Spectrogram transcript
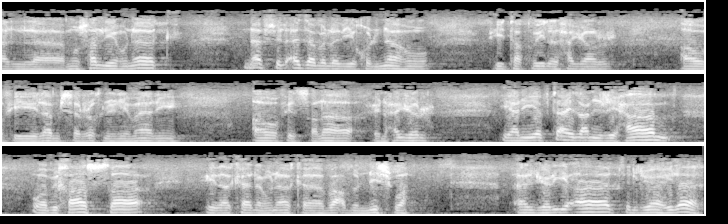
المصلي هناك نفس الأدب الذي قلناه في تقبيل الحجر أو في لمس الركن اليماني أو في الصلاة في الحجر. يعني يبتعد عن الزحام وبخاصة إذا كان هناك بعض النسوة الجريئات الجاهلات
